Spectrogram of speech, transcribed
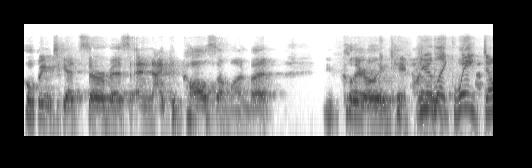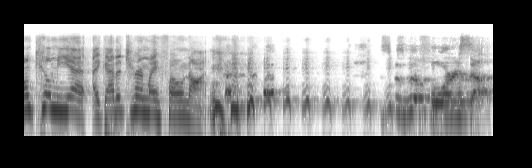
hoping to get service and I could call someone, but you clearly can't. You're really- like, wait, don't kill me yet. I got to turn my phone on. this was before cell,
